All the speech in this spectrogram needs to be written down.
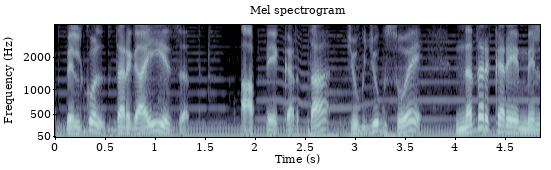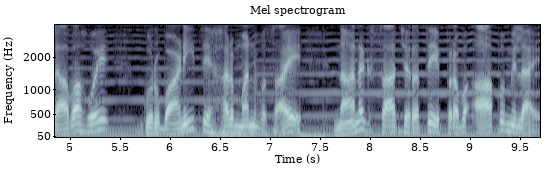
ਬਿਲਕੁਲ ਦਰਗਾਈ ਇੱਜ਼ਤ। ਆਪੇ ਕਰਤਾ ਜੁਗ ਜੁਗ ਸੋਏ ਨਦਰ ਕਰੇ ਮਿਲਾਵਾ ਹੋਏ ਗੁਰਬਾਣੀ ਤੇ ਹਰ ਮਨ ਵਸਾਏ ਨਾਨਕ ਸਾਚ ਰਤੇ ਪ੍ਰਭ ਆਪ ਮਿਲਾਏ।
